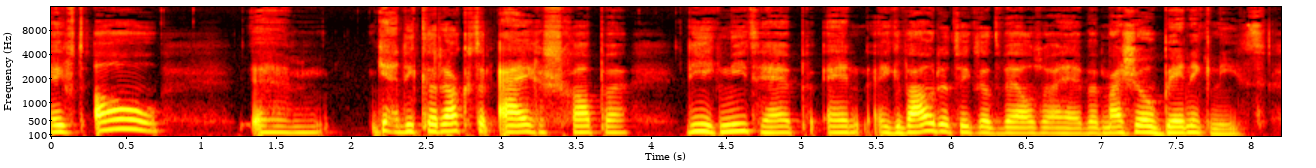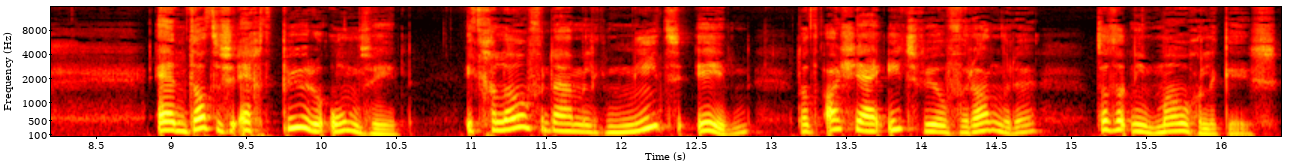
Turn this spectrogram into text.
heeft al um, ja, die karaktereigenschappen die ik niet heb. En ik wou dat ik dat wel zou hebben, maar zo ben ik niet. En dat is echt pure onzin. Ik geloof er namelijk niet in dat als jij iets wil veranderen, dat het niet mogelijk is.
